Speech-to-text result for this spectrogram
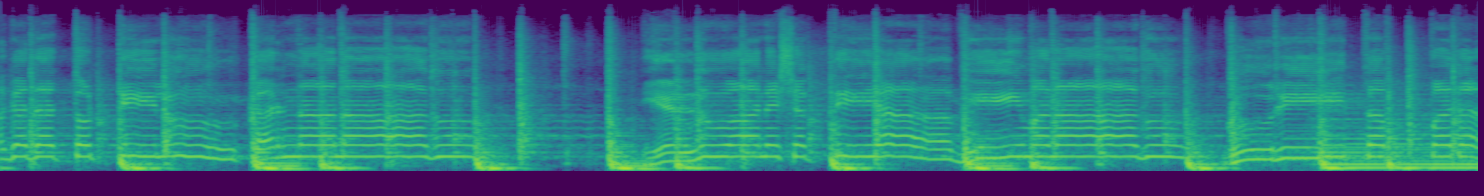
ತ್ಯಾಗದ ತೊಟ್ಟಿಲು ಕರ್ಣನಾಗು. ಎಳ್ಳುವಾನೆ ಶಕ್ತಿಯ ಭೀಮನಾಗು. ಗುರಿ ತಪ್ಪದ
